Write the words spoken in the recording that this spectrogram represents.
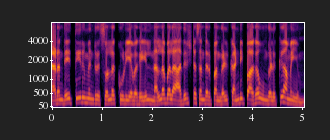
நடந்தே தீருமென்று சொல்லக்கூடிய வகையில் நல்லபல அதிர்ஷ்ட சந்தர்ப்பங்கள் கண்டிப்பாக உங்களுக்கு அமையும்.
